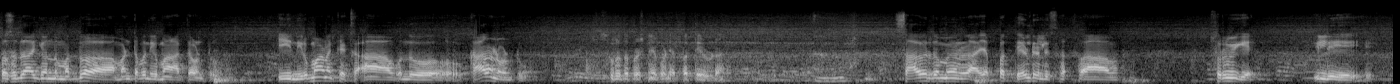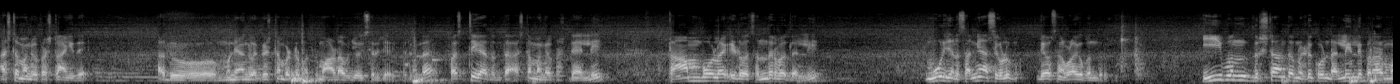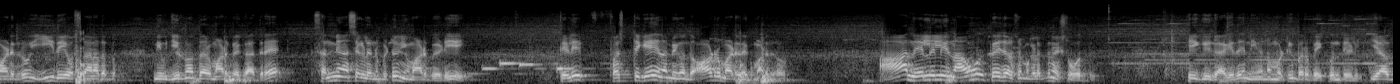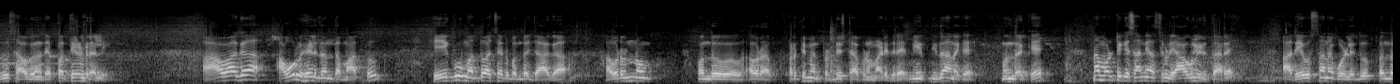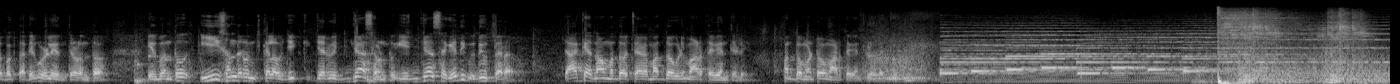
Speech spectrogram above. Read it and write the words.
ಹೊಸದಾಗಿ ಒಂದು ಮಧ್ವ ಮಂಟಪ ನಿರ್ಮಾಣ ಆಗ್ತಾ ಉಂಟು. ಈ ನಿರ್ಮಾಣಕ್ಕೆ ಒಂದು ಕಾರಣ ಉಂಟು. ಸುರತ ಪ್ರಶ್ನೆ ಕೂಡ ಎಪ್ಪತ್ತೇಳು ಸಾವಿರದ ಒಂಬೈನೂರ ಎಪ್ಪತ್ತೇಳರಲ್ಲಿ ಸುರುವಿಗೆ ಇಲ್ಲಿ ಅಷ್ಟಮಂಗಲ ಪ್ರಶ್ನೆ ಆಗಿದೆ. ಅದು ಮುನಿಯಾಂಗಲ ಕೃಷ್ಣ ಭಟ್ರು ಮತ್ತು ಮಾಡವ ಜೋಯಿಸರು ಜಯಿದ್ದರಿಂದ ಫಸ್ಟಿಗೆ ಆದಂಥ ಅಷ್ಟಮಂಗಲ ಪ್ರಶ್ನೆಯಲ್ಲಿ ತಾಂಬೂಲ ಇಡುವ ಸಂದರ್ಭದಲ್ಲಿ ಮೂರು ಜನ ಸನ್ಯಾಸಿಗಳು ದೇವಸ್ಥಾನ ಒಳಗೆ ಬಂದರು. ಈ ಒಂದು ದೃಷ್ಟಾಂತವನ್ನು ಹಿಡ್ಕೊಂಡು ಅಲ್ಲಿ ಪ್ರಾರಂಭ ಮಾಡಿದರು ಈ ದೇವಸ್ಥಾನದ ನೀವು ಜೀರ್ಣೋದ್ಧಾರ ಮಾಡಬೇಕಾದ್ರೆ ಸನ್ಯಾಸಿಗಳನ್ನು ಬಿಟ್ಟು ನೀವು ಮಾಡಬೇಡಿ. ಅಂತೇಳಿ ಫಸ್ಟಿಗೆ ನಮಗೊಂದು ಆರ್ಡ್ರ್ ಮಾಡಿದಾಗ ಮಾಡಿದ್ರು ಅವರು. ಆ ನೆಲೆಯಲ್ಲಿ ನಾವು ಪೇಜಾಶ್ರಮಗಳದ್ದು ನೆಕ್ಸ್ಟ್ ಓದ್ದು ಹೀಗೀಗಾಗಿದೆ ನೀವು ನಮ್ಮೊಟ್ಟಿಗೆ ಬರಬೇಕು ಅಂತೇಳಿ. ಯಾವುದು ಸಾವಿರದ ಒಂಬೈನೂರ ಎಪ್ಪತ್ತೇಳರಲ್ಲಿ. ಆವಾಗ ಅವರು ಹೇಳಿದಂಥ ಮಾತು, ಹೇಗೂ ಮಧ್ವಾಚಾರ್ಯ ಬಂದ ಜಾಗ, ಅವರನ್ನು ಒಂದು ಅವರ ಪ್ರತಿಮೆಯನ್ನು ಪ್ರತಿಷ್ಠಾಪನೆ ಮಾಡಿದರೆ ನಿಧಾನಕ್ಕೆ, ಮುಂದಕ್ಕೆ, ನಮ್ಮೊಟ್ಟಿಗೆ ಸನ್ಯಾಸಿಗಳು ಯಾವಾಗಲೂ ಇರ್ತಾರೆ. ಆ ದೇವಸ್ಥಾನಕ್ಕೆ ಒಳ್ಳೆಯದು ಬಂದ ಭಕ್ತಾದಿಗಳು ಒಳ್ಳೆಯದು ಅಂತ ಹೇಳುವಂಥ ಇದು ಬಂತು. ಈ ಸಂದರ್ಭ ಕೆಲವು ಜಿ ಜನರಿಗೆ ಜಿಜ್ಞಾಸೆ ಉಂಟು. ಈ ಜಿಜ್ಞಾಸೆಗೆ ಇದು ಉತ್ತರ ಯಾಕೆ ನಾವು ಮಧ್ವಾಚಾರ್ಯ ಮಧ್ವಗುಡಿ ಮಾಡ್ತೇವೆ ಅಂತೇಳಿ? ಮಧ್ವ ಮಂಟಪ ಮಾಡ್ತೇವೆ ಅಂತ ಹೇಳೋದಕ್ಕೆ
